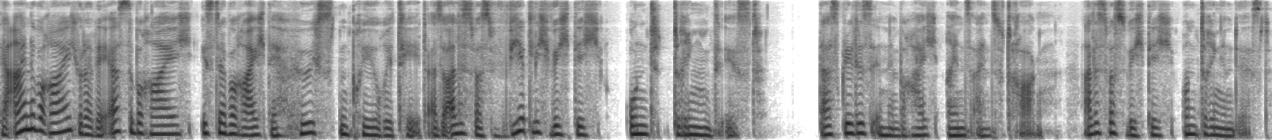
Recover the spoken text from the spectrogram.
Der eine Bereich oder der erste Bereich ist der Bereich der höchsten Priorität, also alles, was wirklich wichtig und dringend ist. Das gilt es in den Bereich 1 einzutragen. Alles, was wichtig und dringend ist.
